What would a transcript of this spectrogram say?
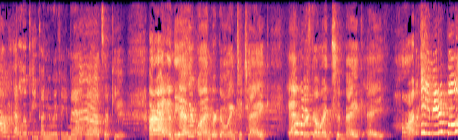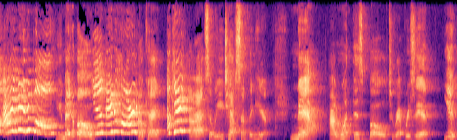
Oh, you got a little pink on your roof of your mouth. Oh, that's so cute. All right, and the other one we're going to take and we're going to make a heart. Okay, you made a bowl. I made a bowl. You made a bowl. You made a heart. Okay. Okay. All right, so we each have something here. Now, I want this bowl to represent you.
